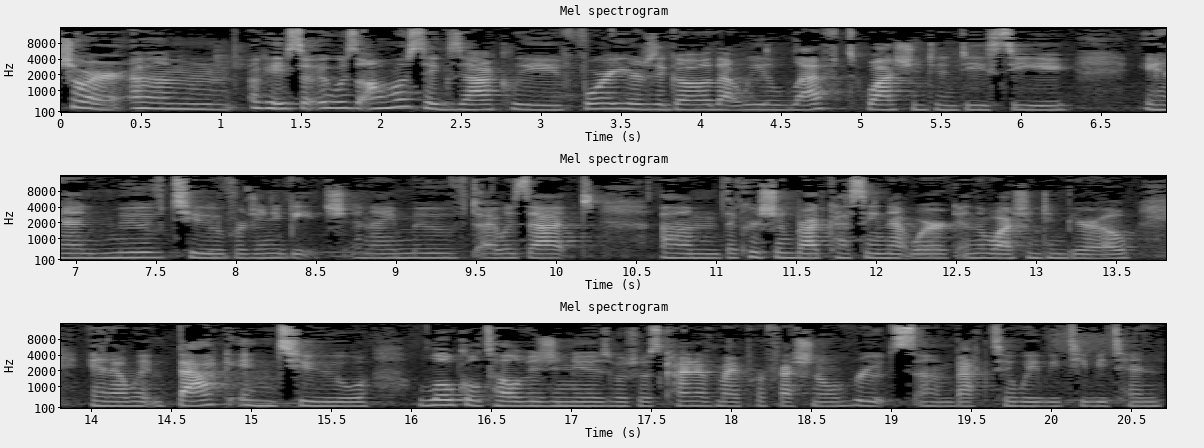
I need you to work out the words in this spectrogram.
Sure. Um, okay, so it was almost exactly four years ago that we left Washington, D.C. and moved to Virginia Beach. And I moved, I was at um, the Christian Broadcasting Network and the Washington Bureau, and I went back into local television news, which was kind of my professional roots, um, back to WAVY TV 10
